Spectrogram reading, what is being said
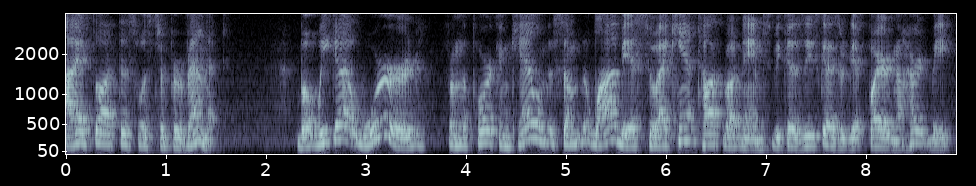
I thought this was to prevent it. But we got word from the pork and cattle, some lobbyists who I can't talk about names because these guys would get fired in a heartbeat,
